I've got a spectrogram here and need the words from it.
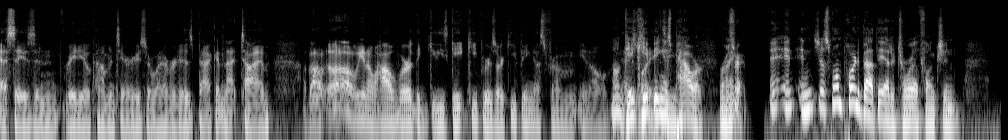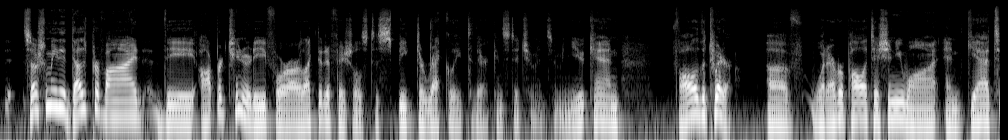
essays and radio commentaries or whatever it is back in that time about, oh, you know, how were the, these gatekeepers are keeping us from, you know, oh, X, Y, gatekeeping is power, right? That's right. And, and, and just one point about the editorial function social media does provide the opportunity for our elected officials to speak directly to their constituents. I mean, you can follow the Twitter of whatever politician you want and get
